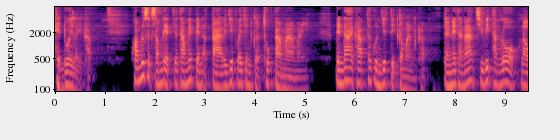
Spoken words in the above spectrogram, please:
เห็นด้วยเลยครับ ความรู้สึกสำเร็จจะทำให้เป็นอัตตาและยึดไว้จนเกิดทุกข์ตามมาไหม เป็นได้ครับ ถ้าคุณยึดติดกับมันครับ แต่ในฐานะชีวิตทางโลกเรา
